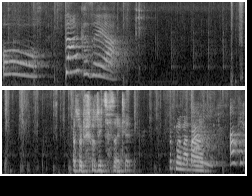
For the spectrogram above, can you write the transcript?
Oh, danke sehr. Achso, du schaust dich zur Seite. Guck mal, Mama. Onkel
